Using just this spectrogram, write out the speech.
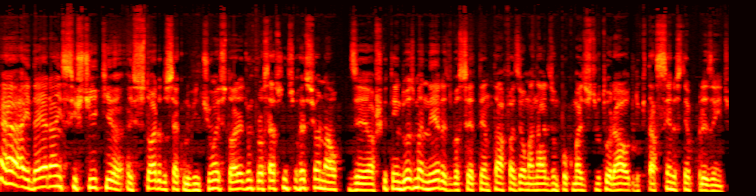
É, a ideia era insistir que a história do século XXI é a história de um processo insurrecional. Quer dizer, acho que tem duas maneiras de você tentar fazer uma análise um pouco mais estrutural do que está sendo esse tempo presente.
